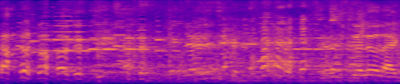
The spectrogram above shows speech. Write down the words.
Good. Look like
